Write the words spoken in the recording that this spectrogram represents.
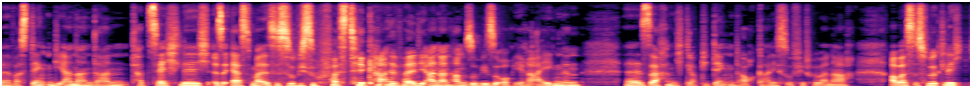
was denken die anderen dann? Tatsächlich, also erstmal ist es sowieso fast egal, weil die anderen haben sowieso auch ihre eigenen äh, Sachen. Ich glaube, die denken da auch gar nicht so viel drüber nach. Aber es ist wirklich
